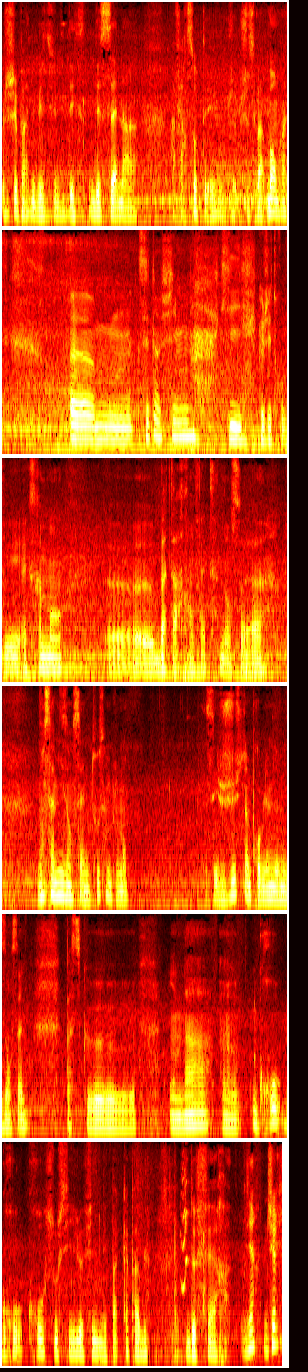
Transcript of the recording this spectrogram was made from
Je, sais pas, des, des, scènes à, à, faire sauter. Je, sais pas. Bon, bref. c'est un film qui, que j'ai trouvé extrêmement bâtard, en fait, dans sa, dans sa mise en scène, tout simplement. C'est juste un problème de mise en scène parce que on a un gros gros gros souci. Le film n'est pas capable de faire. Viens, Jerry.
